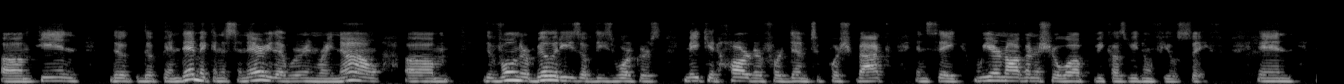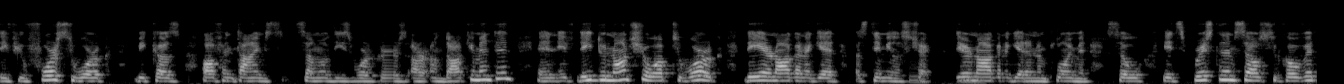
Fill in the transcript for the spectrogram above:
um, in the, the pandemic and the scenario that we're in right now, um, the vulnerabilities of these workers make it harder for them to push back and say, we are not going to show up because we don't feel safe. And they feel forced to work because oftentimes some of these workers are undocumented. And if they do not show up to work, they are not going to get a stimulus check they're not going to get unemployment. So it's risk themselves to COVID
